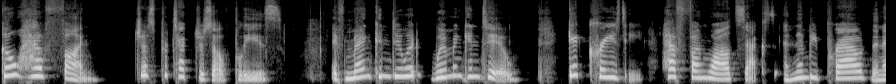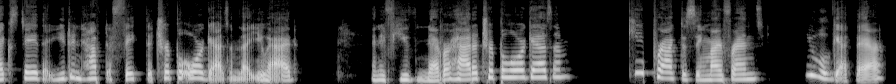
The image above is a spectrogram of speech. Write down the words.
Go have fun. Just protect yourself, please. If men can do it, women can too. Get crazy, have fun wild sex, and then be proud the next day that you didn't have to fake the triple orgasm that you had. And if you've never had a triple orgasm, Keep practicing, my friends. You will get there.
